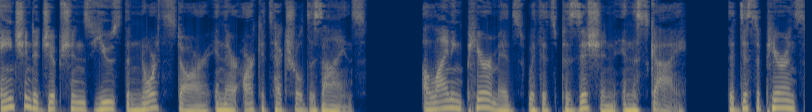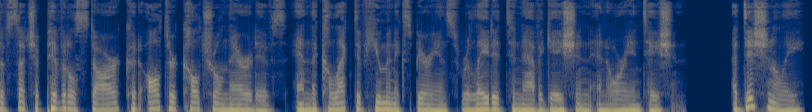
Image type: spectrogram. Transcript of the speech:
Ancient Egyptians used the North Star in their architectural designs, aligning pyramids with its position in the sky. The disappearance of such a pivotal star could alter cultural narratives and the collective human experience related to navigation and orientation. Additionally,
